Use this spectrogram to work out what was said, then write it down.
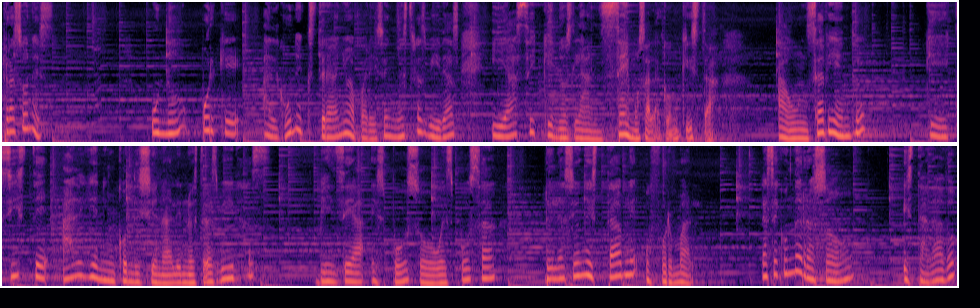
razones. Uno, porque algún extraño aparece en nuestras vidas y hace que nos lancemos a la conquista, aún sabiendo que existe alguien incondicional en nuestras vidas, bien sea esposo o esposa, relación estable o formal. La segunda razón está dado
